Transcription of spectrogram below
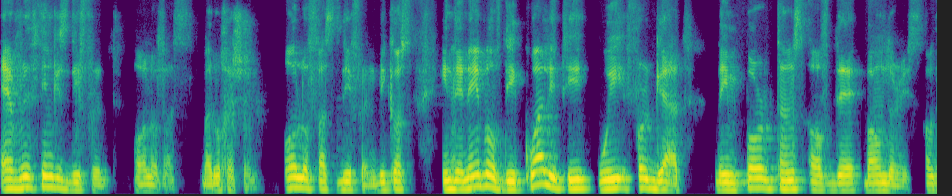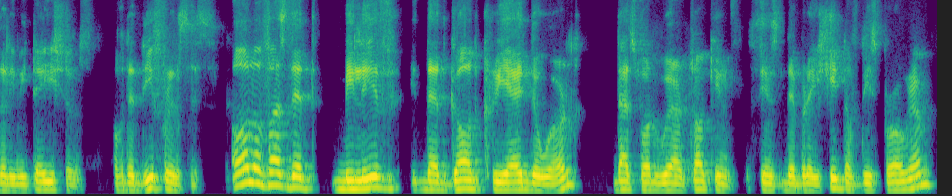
everything is different, all of us, Baruch Hashem. All of us different because in the name of the equality, we forget the importance of the boundaries, of the limitations, of the differences. All of us that believe that God created the world, that's what we are talking since the Breshit of this program.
